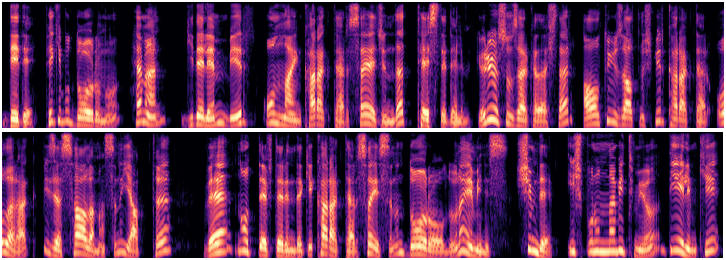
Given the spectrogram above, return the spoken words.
dedi. Peki bu doğru mu? Hemen gidelim bir online karakter sayacında test edelim. Görüyorsunuz arkadaşlar 661 karakter olarak bize sağlamasını yaptı ve not defterindeki karakter sayısının doğru olduğuna eminiz. Şimdi iş bununla bitmiyor. Diyelim ki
